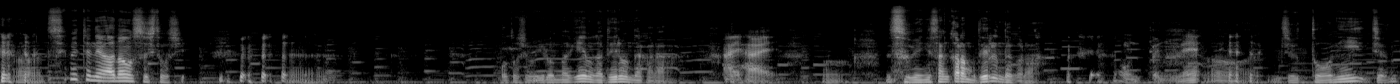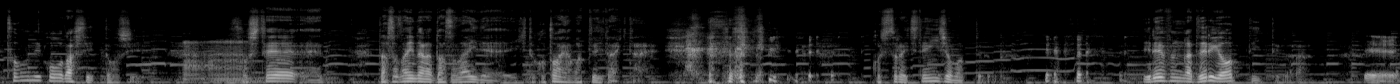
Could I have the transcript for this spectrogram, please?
うんせめてね、アナウンスしてほしい。う ん今年もいろんなゲームが出るんだから、はいはい。うん、スウェニさんからも出るんだから、本当にね。うん、順当に、順当にこう出していってほしい。うんそして、えー出さないなら出さないで、一言謝っていただきたい。こちとら1年以上待ってるんだ。イレブンが出るよって言ってから、え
